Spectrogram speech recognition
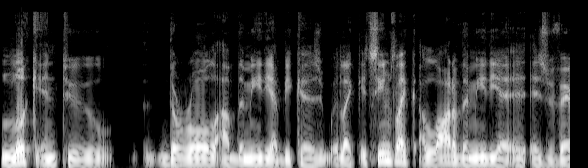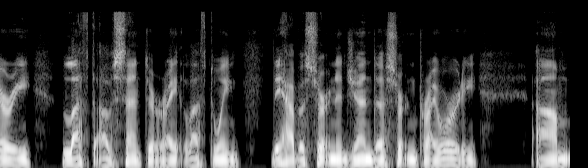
look into the role of the media because like it seems like a lot of the media is, is very left of center right left wing they have a certain agenda a certain priority um,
